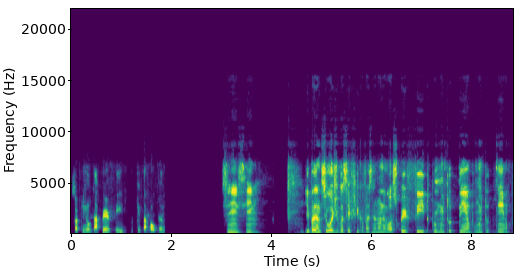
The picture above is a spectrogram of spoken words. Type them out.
só que não tá perfeito porque tá faltando. Sim, sim. E por exemplo, se hoje você fica fazendo um negócio perfeito por muito tempo, muito tempo.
